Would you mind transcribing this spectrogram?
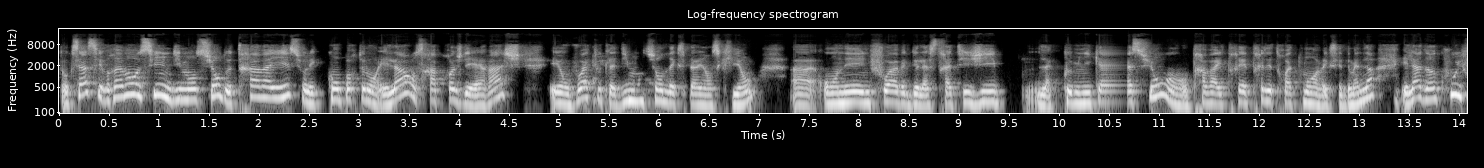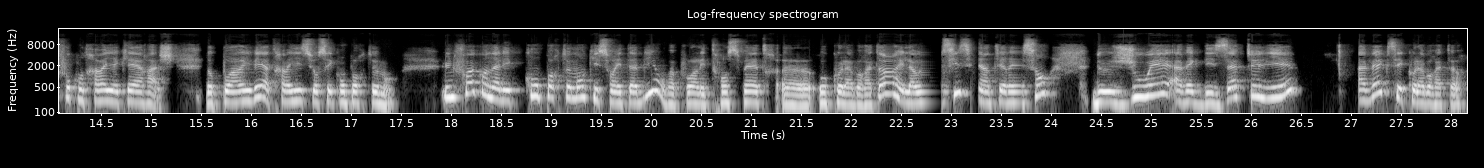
Donc ça, c'est vraiment aussi une dimension de travailler sur les comportements. Et là, on se rapproche des RH et on voit toute la dimension de l'expérience client. Euh, on est une fois avec de la stratégie, la communication, on travaille très très étroitement avec ces domaines-là. Et là, d'un coup, il faut qu'on travaille avec les RH. Donc pour arriver à travailler sur ces comportements. Une fois qu'on a les comportements qui sont établis, on va pouvoir les transmettre euh, aux collaborateurs. Et là aussi, c'est intéressant de jouer avec des ateliers avec ses collaborateurs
